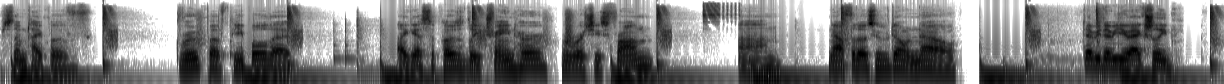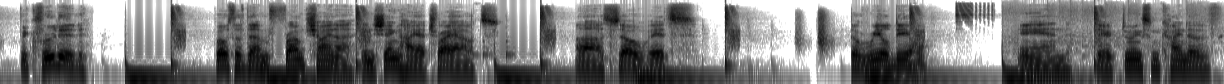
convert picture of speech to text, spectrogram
some type of group of people that I guess supposedly trained her or where she's from. Um, now, for those who don't know, WWE actually recruited both of them from China in Shanghai at tryouts Uh, so it's the real deal. And they're doing some kind of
